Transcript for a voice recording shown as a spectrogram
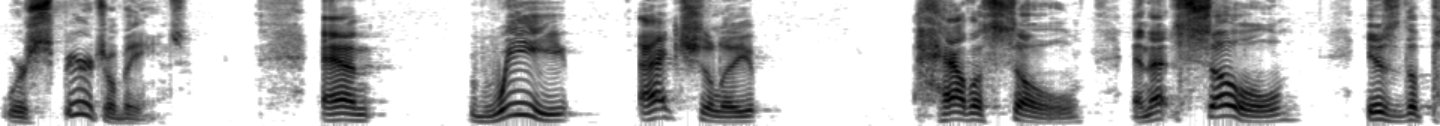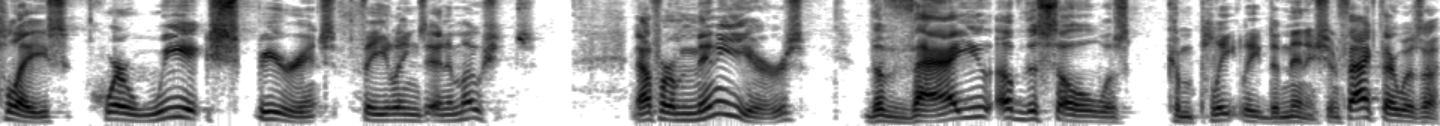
we're spiritual beings. And we actually have a soul, and that soul is the place where we experience feelings and emotions. Now, for many years, the value of the soul was completely diminished. In fact, there was a,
